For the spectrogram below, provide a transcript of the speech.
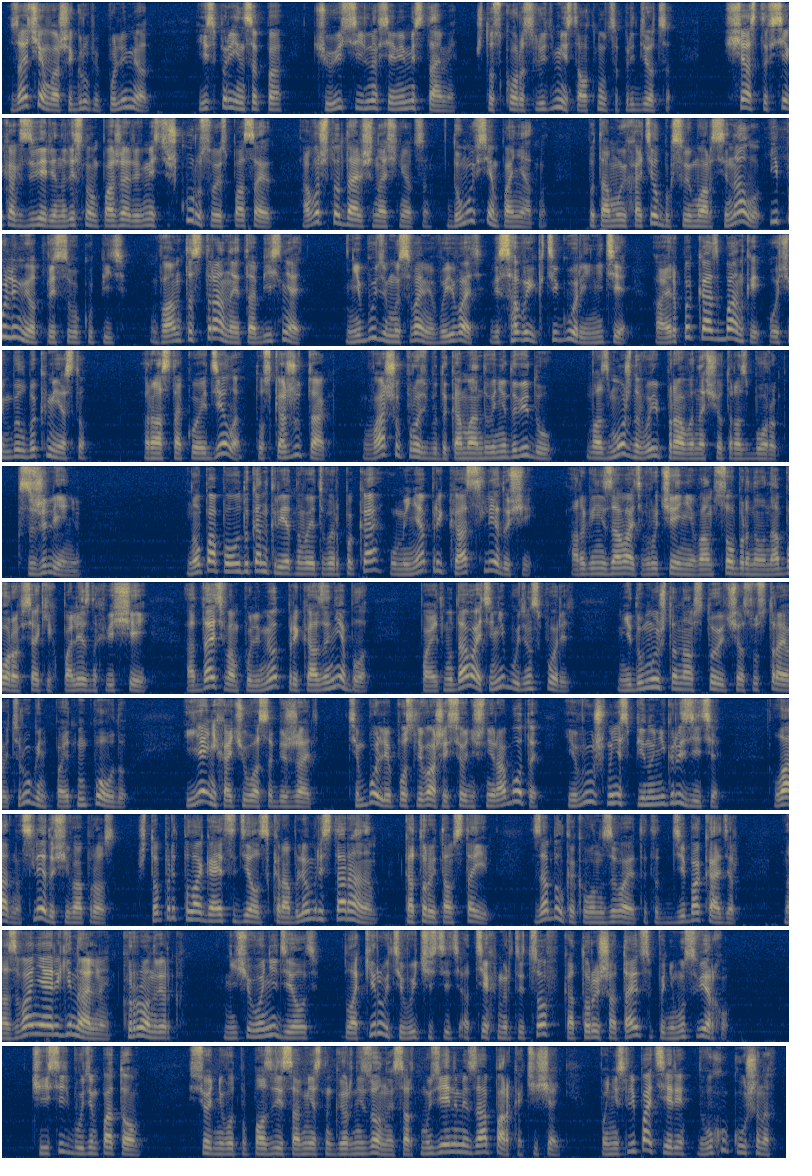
Зачем вашей группе пулемет? Из принципа. Чую сильно всеми местами, что скоро с людьми столкнуться придется. Сейчас-то все как звери на лесном пожаре вместе шкуру свою спасают, а вот что дальше начнется, думаю всем понятно. Потому и хотел бы к своему арсеналу и пулемет присовокупить. Вам-то странно это объяснять. Не будем мы с вами воевать, весовые категории не те, а РПК с банкой очень был бы к месту. Раз такое дело, то скажу так, вашу просьбу до командования доведу. Возможно, вы и правы насчет разборок, к сожалению. Но по поводу конкретного этого РПК у меня приказ следующий. Организовать вручение вам собранного набора всяких полезных вещей. Отдать вам пулемет приказа не было. Поэтому давайте не будем спорить. Не думаю, что нам стоит сейчас устраивать ругань по этому поводу – и я не хочу вас обижать, тем более после вашей сегодняшней работы, и вы уж мне спину не грызите. Ладно, следующий вопрос. Что предполагается делать с кораблем-рестораном, который там стоит? Забыл, как его называют, этот дебакадер. Название оригинальное. Кронверк. Ничего не делать. Блокировать и вычистить от тех мертвецов, которые шатаются по нему сверху. Чистить будем потом. Сегодня вот поползли совместно гарнизоны с артмузейными зоопарк очищать. Понесли потери, двух укушенных.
